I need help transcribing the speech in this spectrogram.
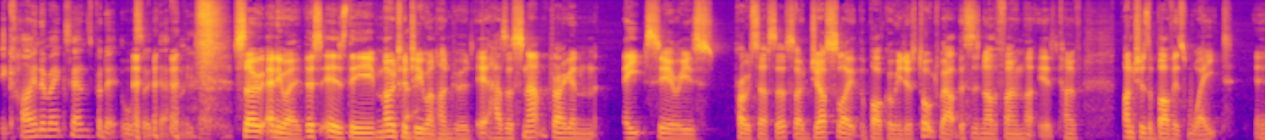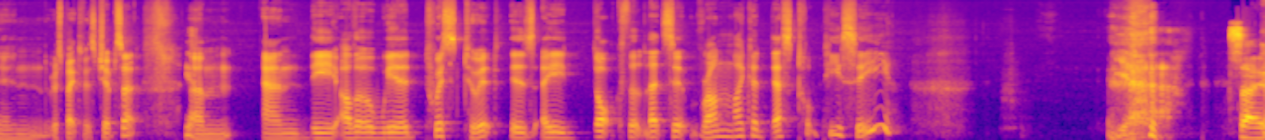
it kind of makes sense, but it also definitely does. So anyway, this is the Moto G100. It has a Snapdragon 8 series processor. So just like the Poco we just talked about, this is another phone that is kind of punches above its weight in respect of its chipset. Yeah. Um, and the other weird twist to it is a dock that lets it run like a desktop PC. Yeah. So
